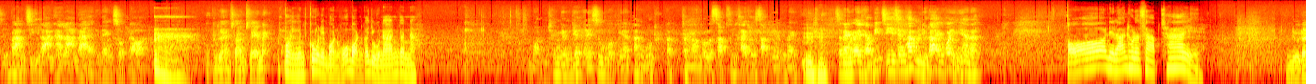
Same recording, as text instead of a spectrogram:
ซื้อบ้านสี่ล้านห้าล้านได้พี่แบงค์สดแล้วอะก็เหลือสามแสนเนี่ยปล่อยเงินกู้ในบ่อนหัวบ่อนก็อยู่นานเหมือนกันนะ บ่อนใช้เงินเยอะไงสู้แบบเนี้ยตั้งบูธรับจำนำโทรศัพท์ซื้อขายโทรศัพท์เนี่ยพี่แบงค์อือฮึแสดงว่าไอ้แถวบิ๊กซีเซ็นทรัลมันอยู่ได้ก็เพราะอย่างเงี้ยนะ อ๋อ ในร้านโทรศัพท์ใช่ อยู่ได้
